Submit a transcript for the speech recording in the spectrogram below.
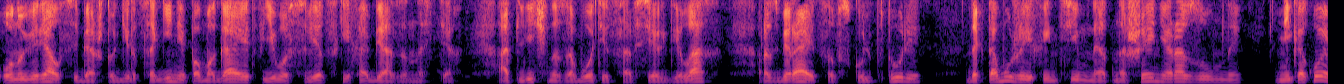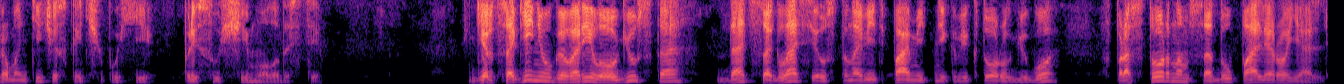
он уверял себя, что герцогиня помогает в его светских обязанностях, отлично заботится о всех делах, разбирается в скульптуре, да к тому же их интимные отношения разумны, никакой романтической чепухи, присущей молодости. Герцогиня уговорила Огюста дать согласие установить памятник Виктору Гюго в просторном саду Пале-Рояль,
